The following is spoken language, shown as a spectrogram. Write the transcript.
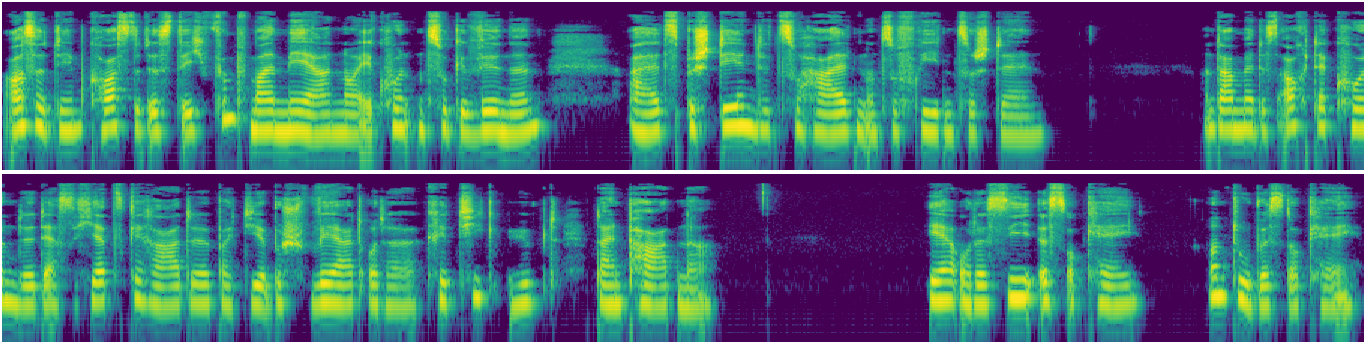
Außerdem kostet es dich fünfmal mehr, neue Kunden zu gewinnen, als bestehende zu halten und zufriedenzustellen. Und damit ist auch der Kunde, der sich jetzt gerade bei dir beschwert oder Kritik übt, dein Partner. Er oder sie ist okay und du bist okay.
